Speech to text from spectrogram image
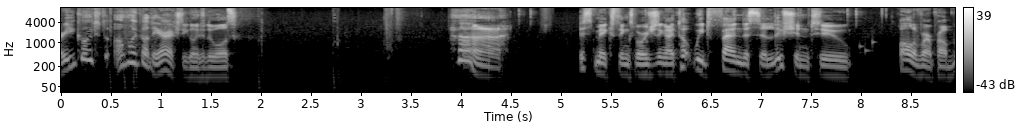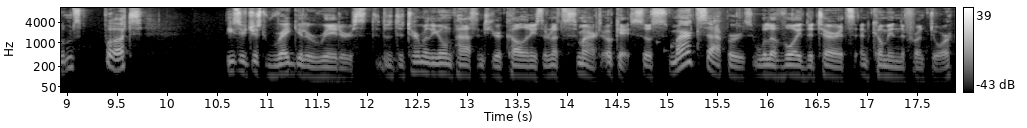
are you going to the... Oh my god, they are actually going to the walls. Huh. This makes things more interesting. I thought we'd found the solution to all of our problems, but these are just regular raiders. To determine their own path into your colonies, they're not smart. Okay, so smart sappers will avoid the turrets and come in the front door,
